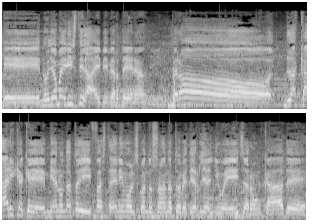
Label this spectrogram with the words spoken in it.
e non li ho mai visti live i Verdena però la carica che mi hanno dato i Fast Animals quando sono andato a vederli al New Age a Roncade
